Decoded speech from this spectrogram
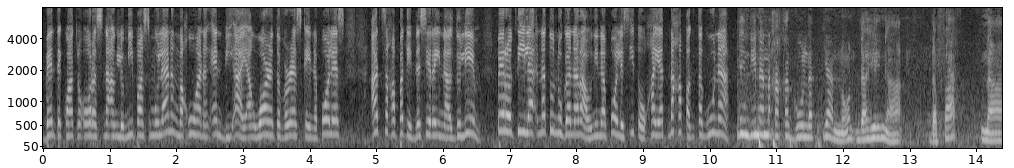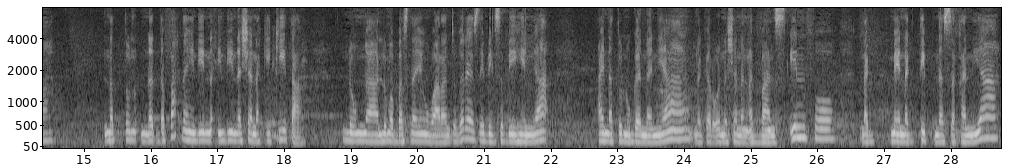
24 oras na ang lumipas mula nang makuha ng NBI ang warrant of arrest kay Napoles at sa kapatid na si Reynaldo Lim. Pero tila natunugan na raw ni Napoles ito kaya't nakapagtago na. Hindi na nakakagulat yan, no? Dahil nga, the fact na, na the fact na hindi, hindi na siya nakikita nung ah, lumabas na yung warrant of arrest, ibig sabihin nga, ay natunugan na niya, nagkaroon na siya ng advance info, nag, may nagtip na sa kanya.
